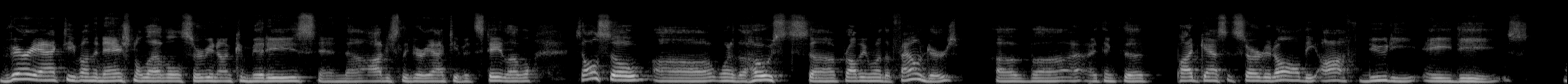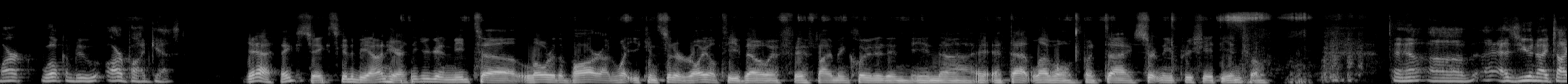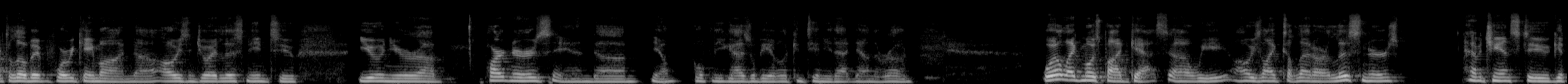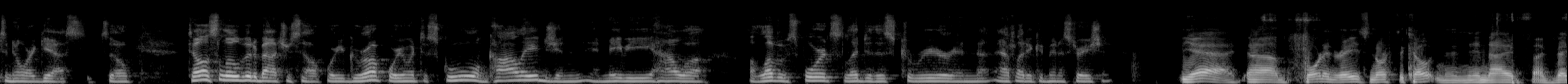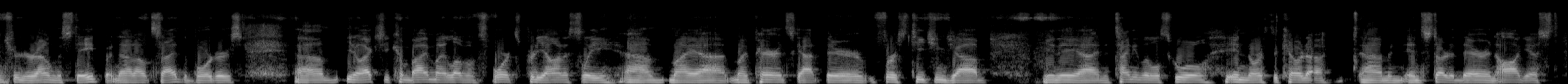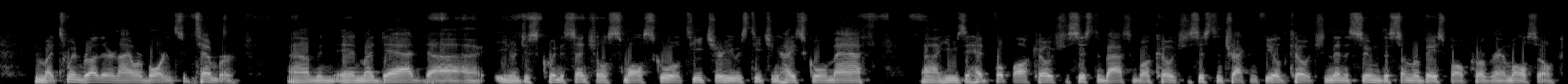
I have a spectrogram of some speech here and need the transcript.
Very active on the national level, serving on committees, and uh, obviously very active at state level. He's also uh, one of the hosts, probably one of the founders of, I think, the podcast that started all, the off duty ADs. Mark, welcome to our podcast. Yeah, thanks, Jake. It's good to be on here. I think you're going to need to lower the bar on what you consider royalty, though, if if I'm included in in uh, at that level. But I certainly appreciate the intro. Uh, as you and I talked a little bit before we came on, uh, always enjoyed listening to you and your uh, partners, and um, you know, hopefully you guys will be able to continue that down the road. Well, like most podcasts, uh, we always like to let our listeners have a chance to get to know our guests. So tell us a little bit about yourself, where you grew up, where you went to school and college, and, and maybe how a, a love of sports led to this career in athletic administration. Yeah, um, born and raised North Dakota, and, and I've, I've ventured around the state, but not outside the borders. Um, you know, actually combined my love of sports. Pretty honestly, um, my uh, my parents got their first teaching job in a uh, in a tiny little school in North Dakota, um, and, and started there in August. And my twin brother and I were born in September. Um, and, and my dad, uh, you know, just quintessential small school teacher. He was teaching high school math uh, he was a head football coach, assistant basketball coach, assistant track and field coach, and then assumed the summer baseball program also.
